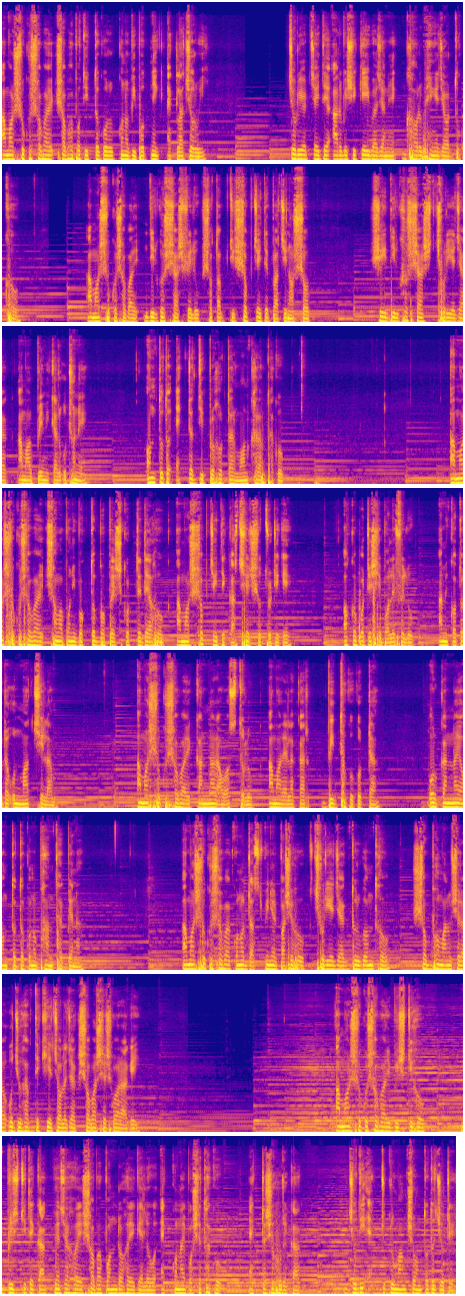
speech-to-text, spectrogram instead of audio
আমার সুখসভায় সভাপতিত্ব করুক, কোনো বিপত্নিক একলা চড়ুই। চড়ুইয়ের চাইতে আর বেশি কেই বা জানে ঘর ভেঙে যাওয়ার দুঃখ। আমার সুখসভায় দীর্ঘশ্বাস ফেলুক শতাব্দীর সবচাইতে প্রাচীন অশ্বত সেই দীর্ঘশ্বাস ছড়িয়ে যাক আমার প্রেমিকার উঠোনে। অন্তত একটা দ্বীপ্রহর তার মন খারাপ থাকুক। আমার শোকসভায় সমাপনী বক্তব্য পেশ করতে দেয়া হোক, আমার সবচাইতে কাছের সূত্রটিকে অকপটে সে বলে ফেলুক, আমি কতটা উন্মাদ ছিলাম। আমার শোকসভায় কান্নার আওয়াজ তুলুক, আমার এলাকার বৃদ্ধ কুকুরটা। ওর কান্নায় অন্তত কোনো ভান থাকবে না। আমার শোকসভা কোনো ডাস্টবিনের পাশে হোক, ছড়িয়ে যাক দুর্গন্ধ। সভ্য মানুষেরা অজুহাত দেখিয়ে চলে যাক সভা শেষ হওয়ার আগেই। আমার শোকসভায় বৃষ্টি হোক, বৃষ্টিতে কাক ভেজা হয়ে সভা পণ্ড হয়ে গেলেও এক কোনায় বসে থাকুক একটা শহুরে কাক। যদি এক টুকরো মাংস অন্তত জোটে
